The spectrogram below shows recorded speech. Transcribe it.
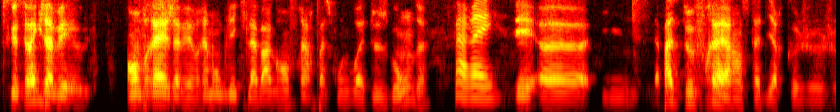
Parce que c'est vrai que j'avais, en vrai, j'avais vraiment oublié qu'il avait un grand frère parce qu'on le voit deux secondes. Pareil. Et euh, il n'a pas deux frères, hein, c'est-à-dire que je, je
